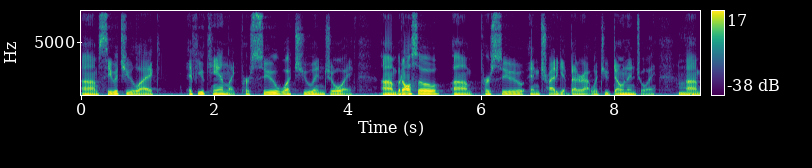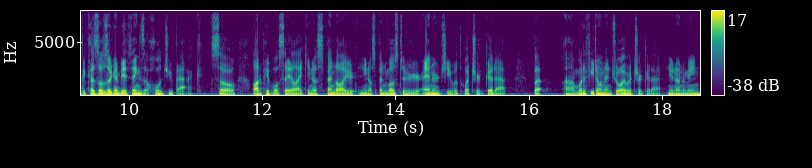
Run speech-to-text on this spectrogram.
um, see what you like. If you can, like pursue what you enjoy, um, but also um, pursue and try to get better at what you don't enjoy, um, because those are going to be the things that hold you back. So a lot of people say like you know spend all your you know spend most of your energy with what you're good at, but um, what if you don't enjoy what you're good at? You know what I mean?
